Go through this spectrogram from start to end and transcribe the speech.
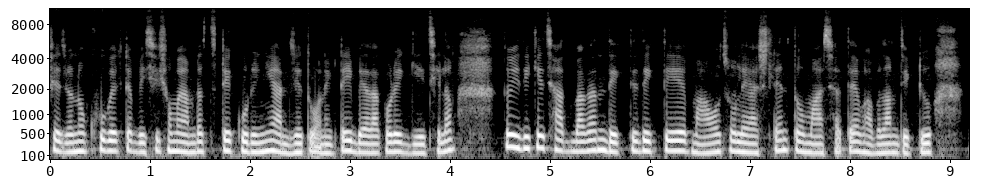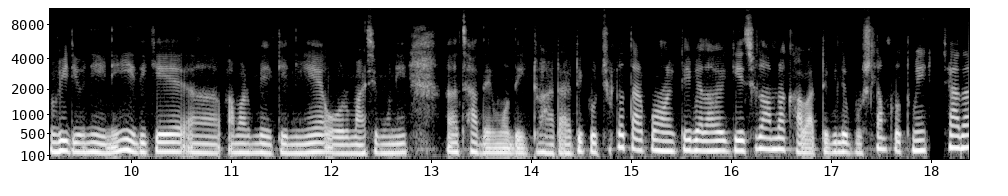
সেজন্য খুব একটা বেশি সময় আমরা স্টে করিনি, আর যেহেতু অনেকটাই বেলা করে গিয়েছিলাম। তো এদিকে ছাদ বাগান দেখতে দেখতে মাও চলে আসলেন, তো মার সাথে ভাবলাম যে একটু ভিডিও নিয়ে নিই। এদিকে আমার মেয়েকে নিয়ে ওর মাসিমণি ছাদের মধ্যে একটু হাঁটাহাঁটি করছিল, তারপর অনেকটাই বেলা হয়ে গিয়েছিল, আমরা খাবার টেবিলে বসলাম। প্রথমে সাদা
